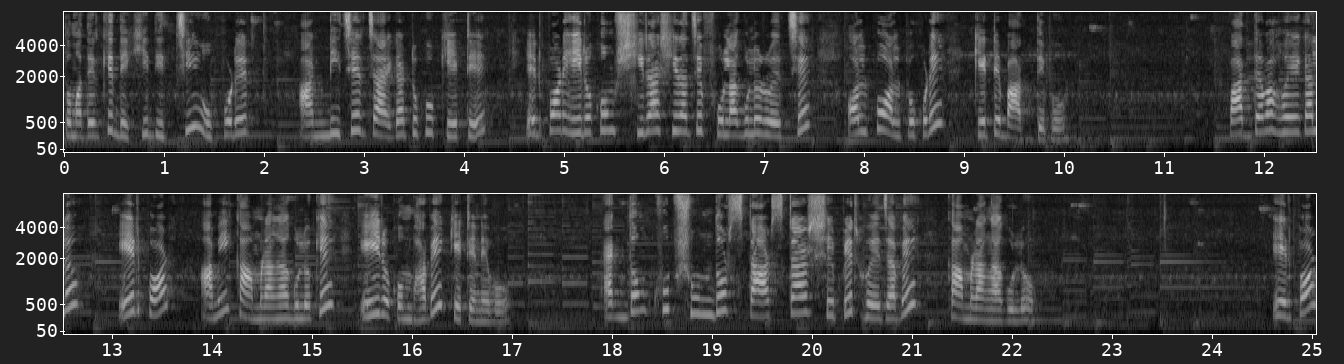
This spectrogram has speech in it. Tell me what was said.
তোমাদেরকে দেখিয়ে দিচ্ছি। উপরের আর নিচের জায়গাটুকু কেটে এরপর এইরকম শিরা শিরা যে ফোলাগুলো রয়েছে, অল্প অল্প করে কেটে বাদ দেব। বাদ দেওয়া হয়ে গেল। এরপর আমি কামরাঙাগুলোকে এই রকমভাবে কেটে নেব। একদম খুব সুন্দর স্টার স্টার শেপের হয়ে যাবে কামরাঙাগুলো। এরপর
